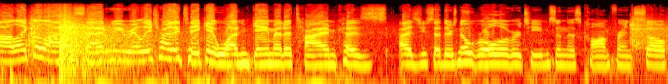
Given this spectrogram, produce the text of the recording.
Uh, like Alana said, we really try to take it one game at a time because, as you said, there's no rollover teams in this conference. So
